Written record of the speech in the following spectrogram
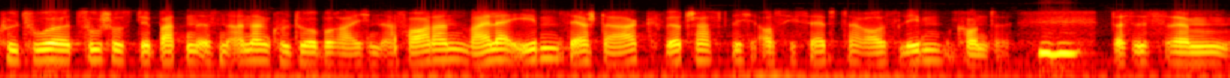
Kulturzuschussdebatten es in anderen Kulturbereichen erfordern, weil er eben sehr stark wirtschaftlich aus sich selbst heraus leben konnte. Mhm. Das ist ähm,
